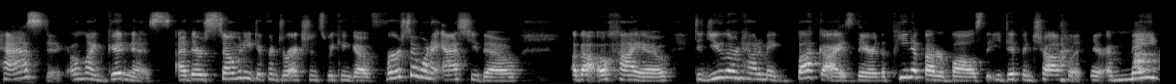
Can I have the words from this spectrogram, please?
fantastic. Oh my goodness. Uh, there's so many different directions we can go. First, I want to ask you though about Ohio. Did you learn how to make Buckeyes there? The peanut butter balls that you dip in chocolate. They're amazing.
